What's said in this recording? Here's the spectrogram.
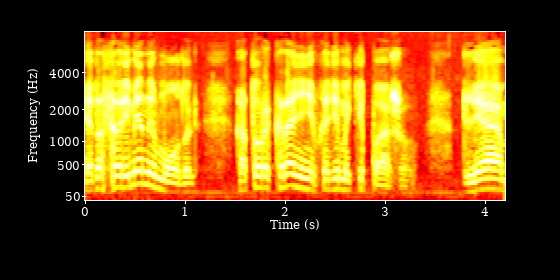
Это современный модуль, который крайне необходим экипажу для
